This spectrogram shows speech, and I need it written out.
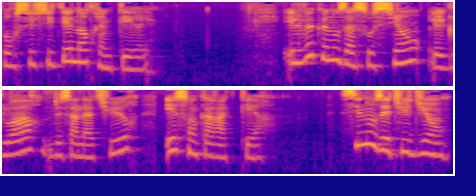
pour susciter notre intérêt. Il veut que nous associons les gloires de sa nature et son caractère. Si nous étudions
